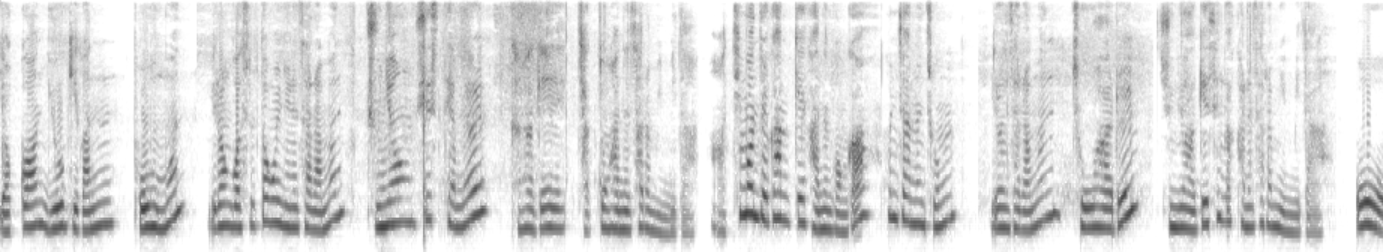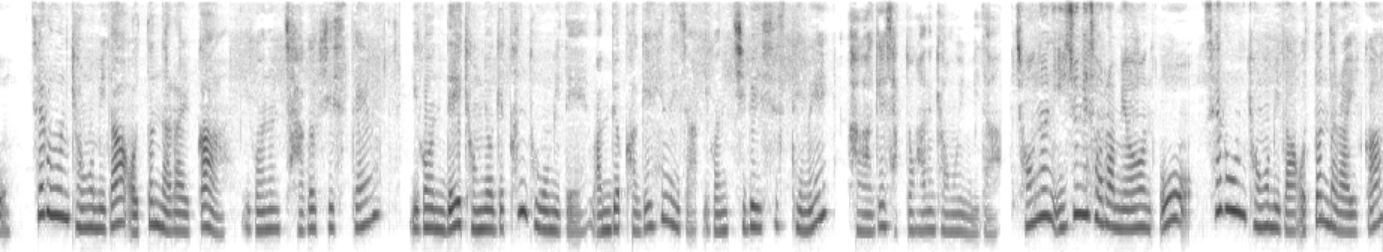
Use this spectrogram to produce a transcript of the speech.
여권, 유효기간, 보험은 이런 것을 떠올리는 사람은 균형 시스템을 강하게 작동하는 사람입니다. 아, 팀원들과 함께 가는 건가? 혼자는 좀 이런 사람은 조화를 중요하게 생각하는 사람입니다. 5. 새로운 경험이다. 어떤 나라일까? 이거는 자극 시스템. 이건 내 경력에 큰 도움이 돼. 완벽하게 해내자. 이건 지배 시스템이 강하게 작동하는 경우입니다. 저는 이 중에서라면, 오, 새로운 경험이다. 어떤 나라일까?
